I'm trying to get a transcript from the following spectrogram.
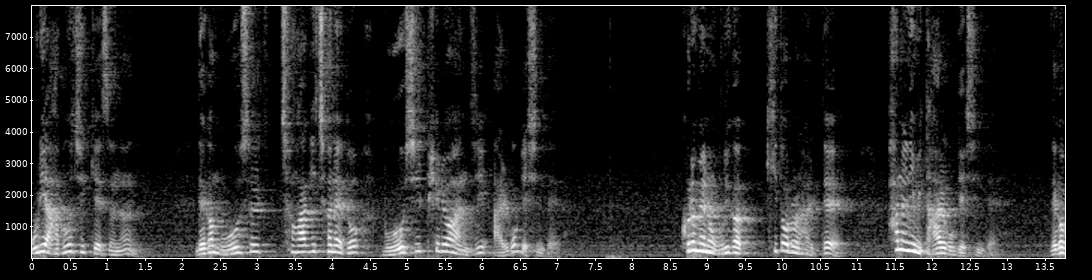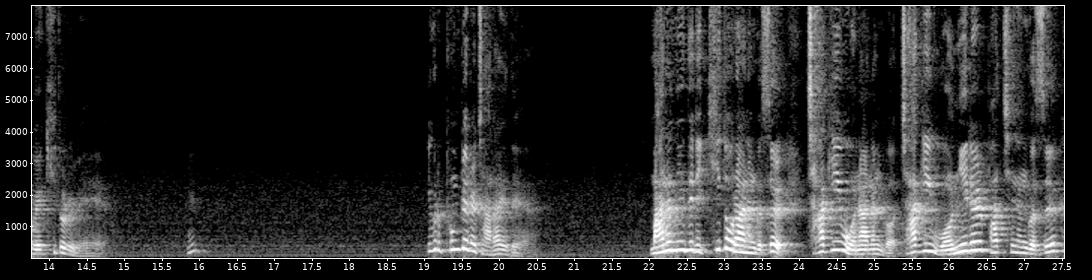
우리 아버지께서는 내가 무엇을 청하기 전에도 무엇이 필요한지 알고 계신대요. 그러면 우리가 기도를 할 때 하느님이 다 알고 계신데 내가 왜 기도를 왜 해요? 예? 이걸 분별을 잘해야 돼요. 많은 이들이 기도라는 것을 자기 원하는 것, 자기 원의를 바치는 것을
